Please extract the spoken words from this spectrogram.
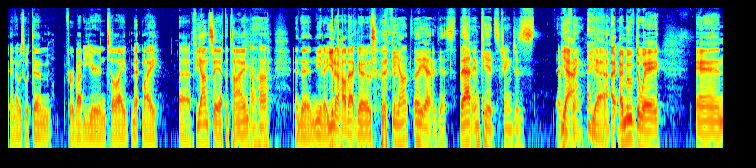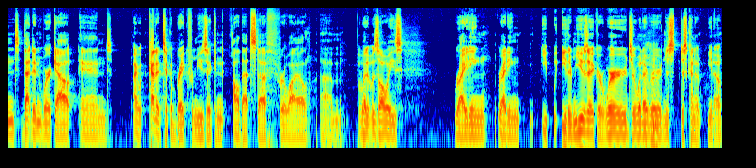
and I was with them for about a year until I met my uh, fiance at the time. Uh-huh. And then you know you know how that goes. Fiance, uh, yeah, yes, that and kids changes everything. Yeah, yeah. I, I moved away, and that didn't work out, and I kind of took a break from music and all that stuff for a while. Um, but it was always writing, writing e- either music or words or whatever, and just just kind of you know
